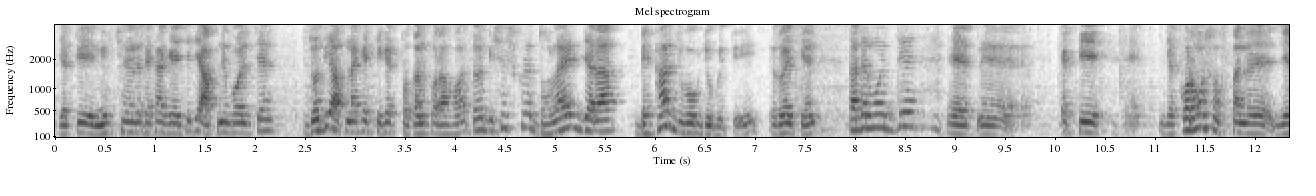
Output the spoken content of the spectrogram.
যে একটি নিউজ চ্যানেলে দেখা গিয়েছে যে আপনি বলছেন, যদি আপনাকে টিকিট প্রদান করা হয়, তবে বিশেষ করে ধলাইয়ের যারা বেকার যুবক যুবতী রয়েছেন, তাদের মধ্যে একটি যে কর্মসংস্থানের যে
